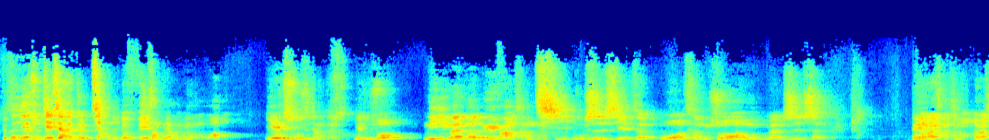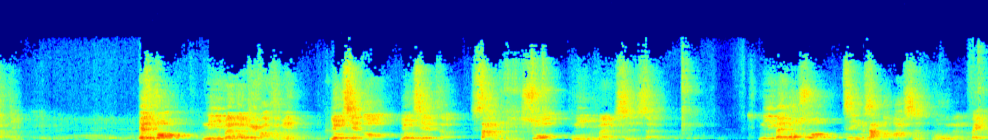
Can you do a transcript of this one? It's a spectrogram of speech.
可是耶稣接下来就讲了一个非常非常妙的话。耶稣是这样讲，耶稣说：你们的律法上岂不是写着我曾说你们是神？等一下我来查经哦，等一下查经。耶稣说：你们的律法上面有写的哦，有写着。上帝说：“你们是神。”你们又说经上的话是不能废的。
